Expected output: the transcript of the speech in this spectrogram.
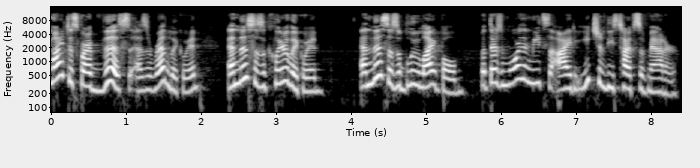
might describe this as a red liquid, and this as a clear liquid, and this as a blue light bulb, but there's more than meets the eye to each of these types of matter.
